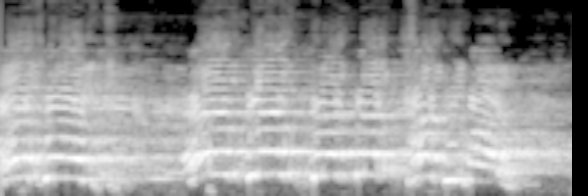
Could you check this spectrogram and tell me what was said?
एक एक देकर छाती पर एक एक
